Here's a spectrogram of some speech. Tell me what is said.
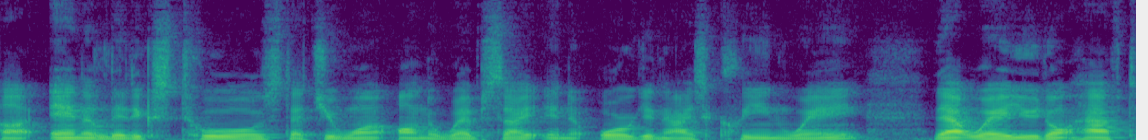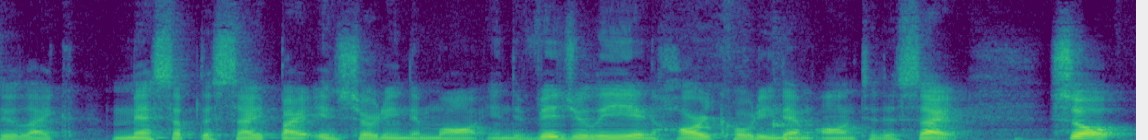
uh, analytics tools that you want on the website in an organized, clean way. That way, you don't have to like mess up the site by inserting them all individually and hard coding them onto the site. So,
